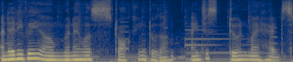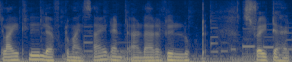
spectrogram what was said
And anyway um, when i was talking to them i just turned my head slightly left to my side and uh, directly looked straight ahead.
